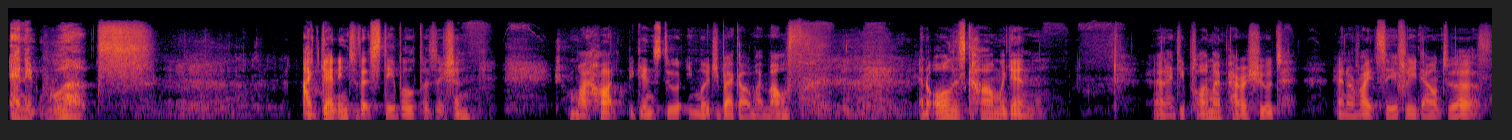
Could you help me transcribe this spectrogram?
And it works. I get into that stable position. My heart begins to emerge back out of my mouth, and all is calm again. And I deploy my parachute and I ride safely down to earth.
